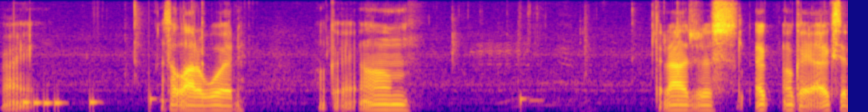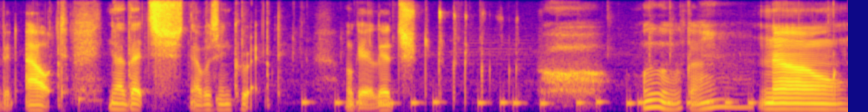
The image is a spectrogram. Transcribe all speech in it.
Right. That's a lot of wood. Okay, um... Did I just... Okay, I exited out. Now that's... That was incorrect. Okay, let's... Oh, okay. No.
